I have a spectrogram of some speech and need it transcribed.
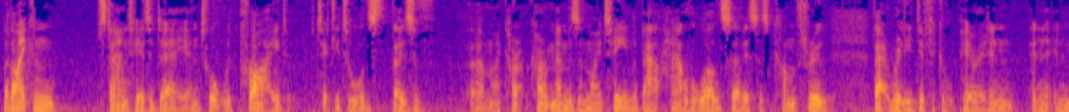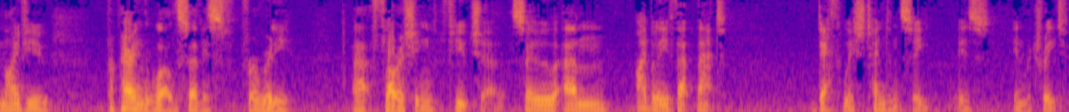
But I can stand here today and talk with pride, particularly towards those of uh, my current, current, members of my team, about how the World Service has come through that really difficult period. And, in my view, preparing the World Service for a really uh, flourishing future. So um, I believe that that death wish tendency is in retreat,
